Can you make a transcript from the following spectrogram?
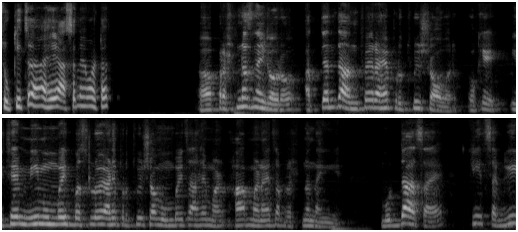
चुकीचं आहे असं नाही वाटत? प्रश्नच नाही गौरव. अत्यंत अनफेअर आहे पृथ्वी शॉवर ओके इथे मी मुंबईत बसलोय आणि पृथ्वी शॉ मुंबईचा आहे हा म्हणायचा प्रश्न नाहीये. मुद्दा असा आहे की सगळी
